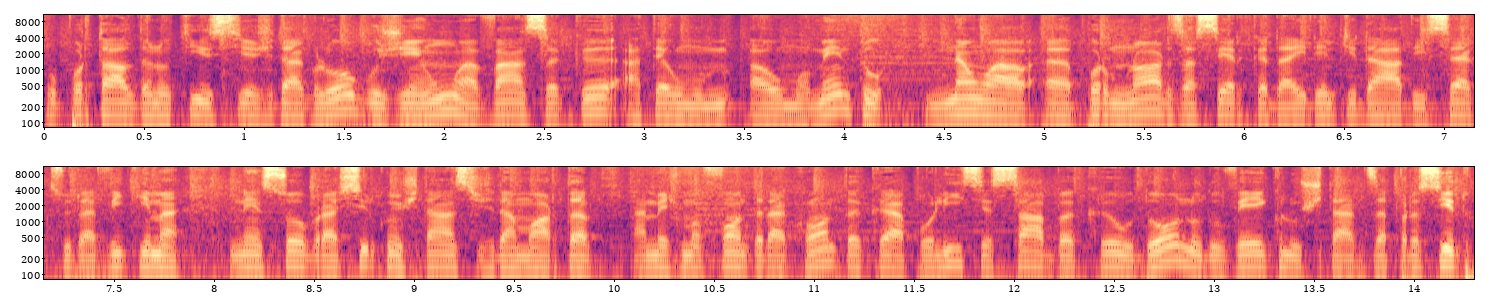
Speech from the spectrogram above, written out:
O portal de notícias da Globo G1 avança que, até o momento, não há uh, pormenores acerca da identidade e sexo da vítima, nem sobre as circunstâncias da morte. A mesma fonte dá conta que a polícia sabe que o dono do veículo está desaparecido,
